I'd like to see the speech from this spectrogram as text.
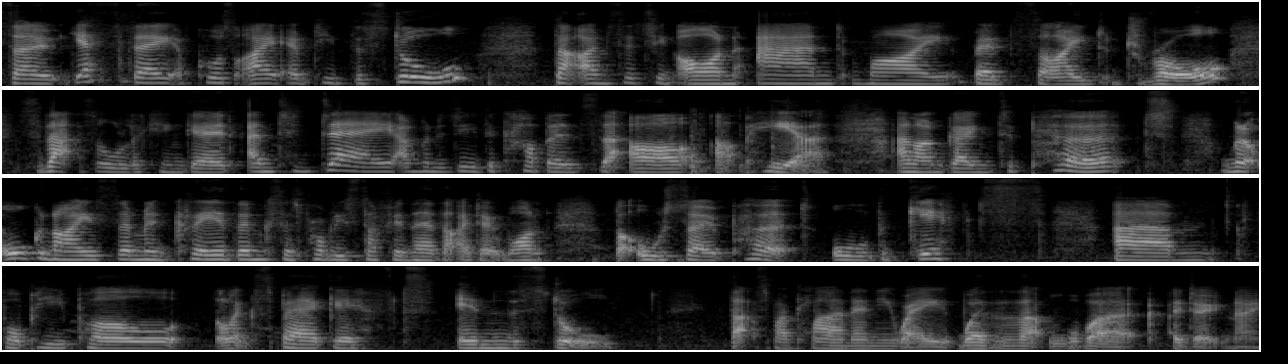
So yesterday, of course, I emptied the stool that I'm sitting on and my bedside drawer. So that's all looking good. And today I'm going to do the cupboards that are up here. And I'm going to put, I'm going to organise them and clear them because there's probably stuff in there that I don't want. But also put all the gifts um, for people, like spare gifts, in the stool. That's my plan anyway. Whether that will work, I don't know.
